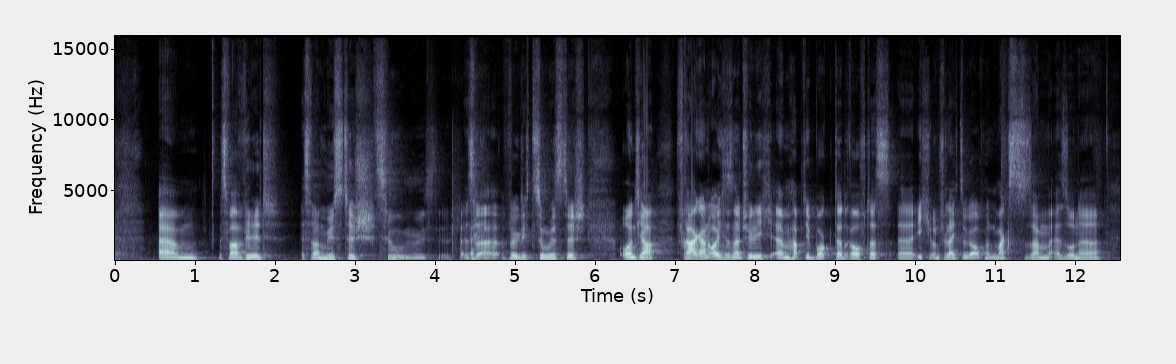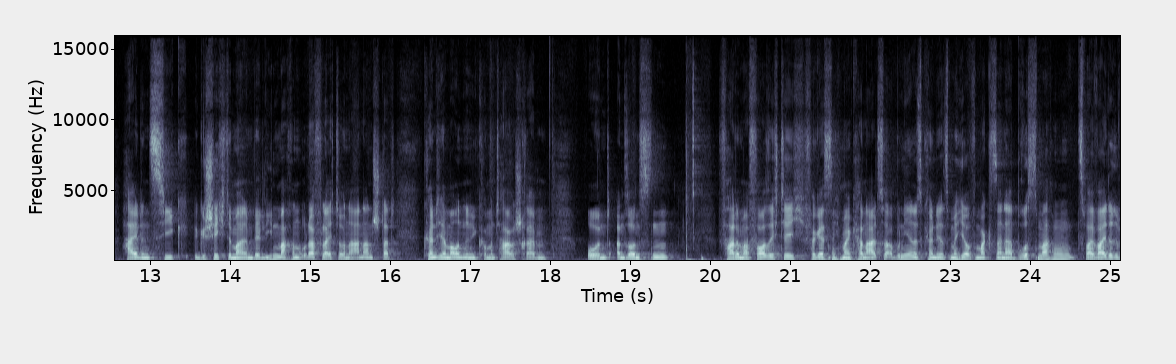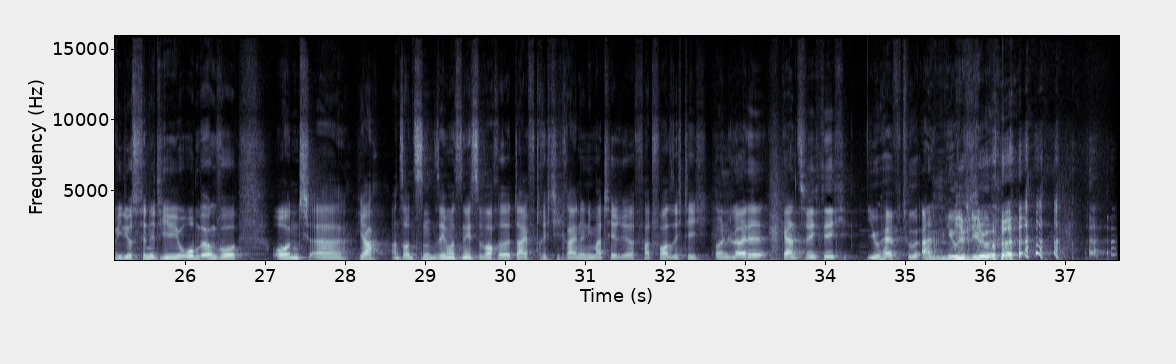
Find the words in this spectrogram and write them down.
Ähm, es war wild, es war mystisch. Zu mystisch. Es war wirklich zu mystisch. Und ja, Frage an euch ist natürlich, ähm, habt ihr Bock darauf, dass äh, ich und vielleicht sogar auch mit Max zusammen äh, so eine Hide-and-Seek-Geschichte mal in Berlin machen oder vielleicht auch in einer anderen Stadt? Könnt ihr ja mal unten in die Kommentare schreiben. Und ansonsten Fahrt mal vorsichtig, vergesst nicht meinen Kanal zu abonnieren. Das könnt ihr jetzt mal hier auf Max seiner Brust machen. Zwei weitere Videos findet ihr hier oben irgendwo. Und äh, ja, ansonsten sehen wir uns nächste Woche. Dived richtig rein in die Materie, fahrt vorsichtig. Und Leute, ganz wichtig, you have to unmute you.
